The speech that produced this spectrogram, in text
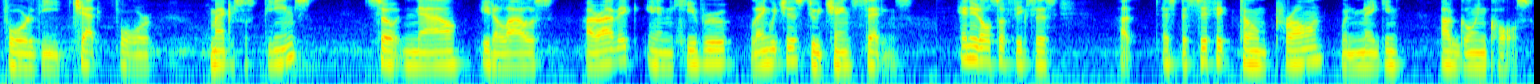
for the chat for Microsoft Teams. So now it allows Arabic and Hebrew languages to change settings. And it also fixes a, a specific tone pronoun when making outgoing calls.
